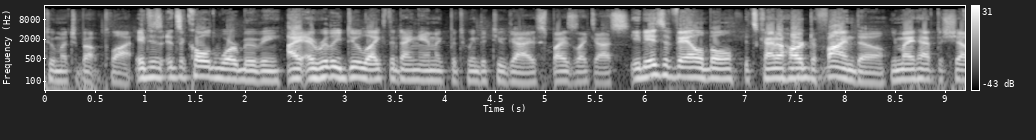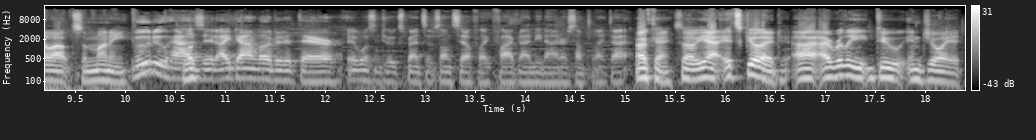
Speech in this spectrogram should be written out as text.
too much about plot. It is it's a Cold War movie. I, I really do like the dynamic between the two guys, spies like us. It is available. It's kind of hard to find though. You might have to shell out some money. Vudu has it. I downloaded it there. It wasn't too expensive. It's on sale for like $5.99 or something like that. Okay, so yeah, it's good. Uh, I really do enjoy it.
